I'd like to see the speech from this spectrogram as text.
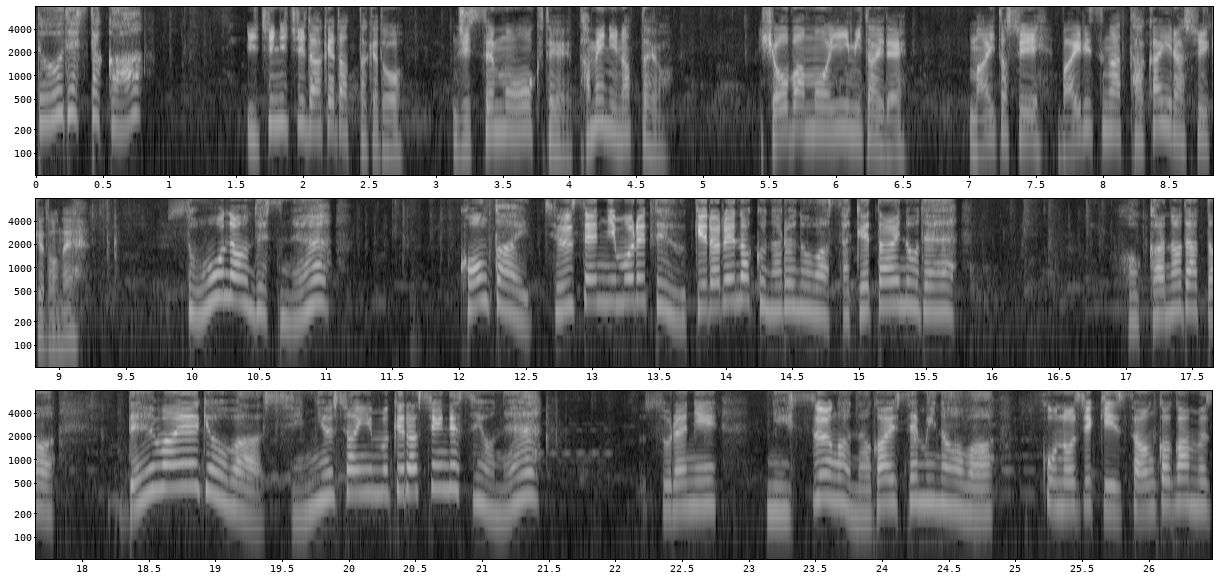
どうでしたか？1日だけだったけど、実践も多くてためになったよ。評判もいいみたいで、毎年倍率が高いらしいけどね。そうなんですね今回抽選に漏れて受けられなくなるのは避けたいので他のだと電話営業は新入社員向けらしいんですよね。それに日数が長いセミナーはこの時期参加が難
